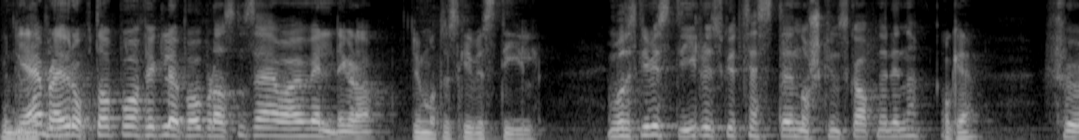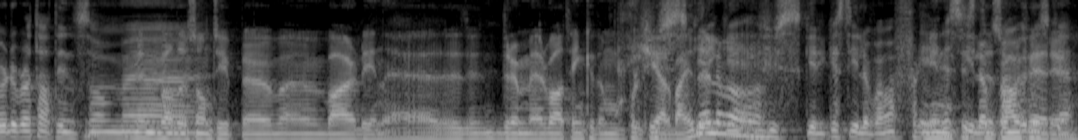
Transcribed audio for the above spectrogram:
Jeg ble jo ropt opp og fikk løpe over plassen, så jeg var jo veldig glad. Du måtte skrive stil? Du måtte skrive stil, og du skulle teste norskkunnskapene dine. Ok. Før du ble tatt inn som Men Var det sånn type Hva er dine drømmer? Hva tenker du om politiarbeid? Jeg husker ikke, husker ikke var flere stiloppgaver. jeg.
